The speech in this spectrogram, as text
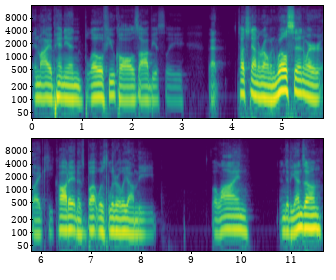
in my opinion, blow a few calls, obviously. That touchdown to Roman Wilson, where like he caught it and his butt was literally on the the line into the end zone.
